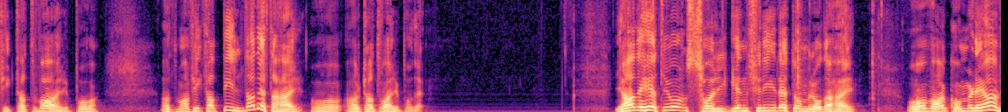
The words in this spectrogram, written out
fikk tatt vare på at man fikk tatt bilde av dette her, og har tatt vare på det. Ja, det heter jo Sorgenfri, dette området her. Og hva kommer det av?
